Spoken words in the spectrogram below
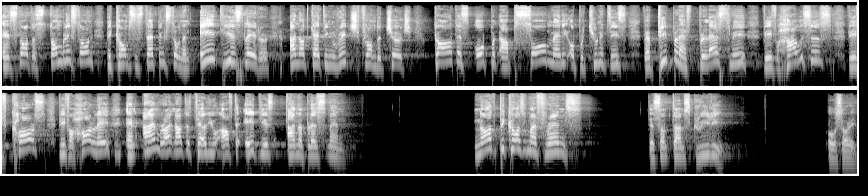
And it's not a stumbling stone, becomes a stepping stone. And eight years later, I'm not getting rich from the church. God has opened up so many opportunities where people have blessed me with houses, with cars, with a Harley. And I'm right now to tell you, after eight years, I'm a blessed man. Not because of my friends. They're sometimes greedy. Oh, sorry.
